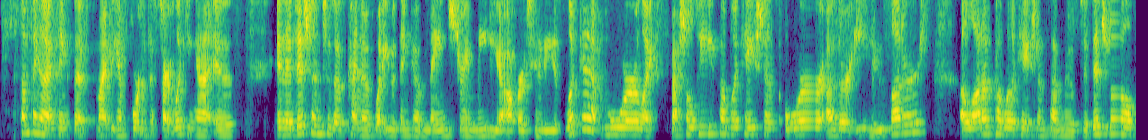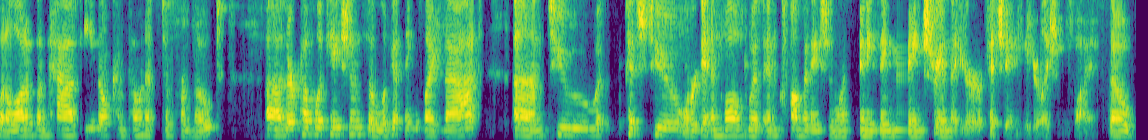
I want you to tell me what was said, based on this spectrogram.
something that I think that might be important to start looking at is in addition to those kind of what you would think of mainstream media opportunities, look at more like specialty publications or other e newsletters. A lot of publications have moved to digital, but a lot of them have email components to promote uh, their publications. So look at things like that um, to pitch to or get involved with in combination with anything mainstream that you're pitching media relations wise. So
